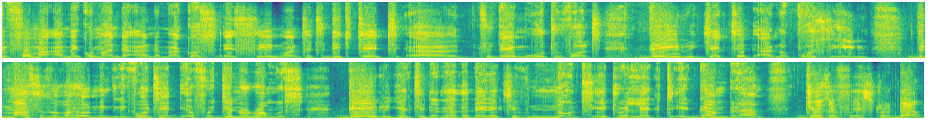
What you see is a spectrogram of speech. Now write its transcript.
a former army commander under Marcos, a scene wanted to dictate uh, to them who to vote. They rejected and opposed him. The masses overwhelmingly voted for General Ramos. They rejected another directive not to elect a gambler, Joseph Estrada.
